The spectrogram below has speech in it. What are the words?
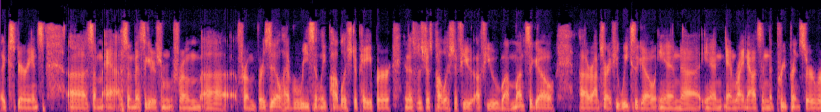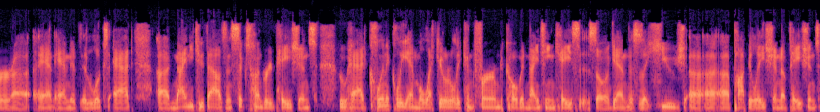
experience. some some investigators from from uh, from Brazil have recently published a paper, and this was just published a few a few uh, months ago, uh, or I'm sorry, a few weeks ago. In uh, in and right now it's in the preprint server, and and it, it, looks at 92,600 patients who had clinically and molecularly confirmed COVID-19 cases. So again, this is a huge population of patients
